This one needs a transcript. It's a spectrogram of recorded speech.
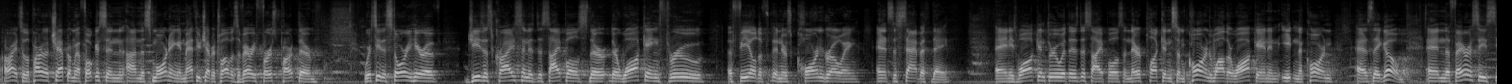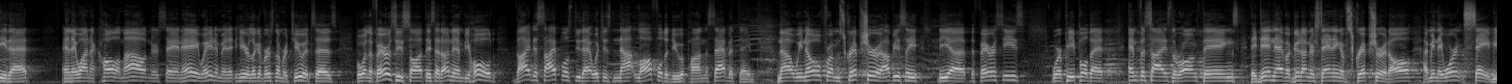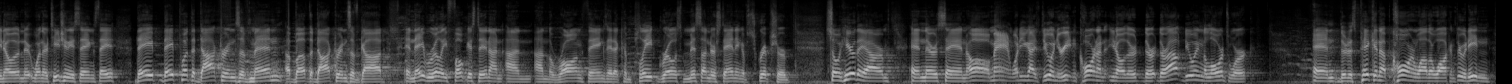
All right, so the part of the chapter I'm going to focus in on this morning in Matthew chapter 12 is the very first part there. We see the story here of Jesus Christ and his disciples. They're, they're walking through a field of, and there's corn growing, and it's the Sabbath day. And he's walking through with his disciples, and they're plucking some corn while they're walking and eating the corn as they go. And the Pharisees see that, and they want to call him out, and they're saying, hey, wait a minute here. Look at verse number 2. It says, But when the Pharisees saw it, they said unto him, Behold, thy disciples do that which is not lawful to do upon the Sabbath day. Now, we know from Scripture, obviously, the, uh, the Pharisees were people that emphasized the wrong things. They didn't have a good understanding of Scripture at all. I mean, they weren't saved. You know, when they're teaching these things, they, they, they put the doctrines of men above the doctrines of God, and they really focused in on, on, on the wrong things. They had a complete, gross misunderstanding of Scripture. So here they are, and they're saying, oh, man, what are you guys doing? You're eating corn. On, you know, they're, they're, they're out doing the Lord's work, and they're just picking up corn while they're walking through it, eating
